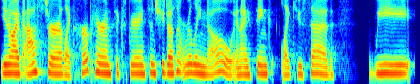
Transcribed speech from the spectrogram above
you know, I've asked her like her parents' experience and she doesn't really know. And I think, like you said, we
